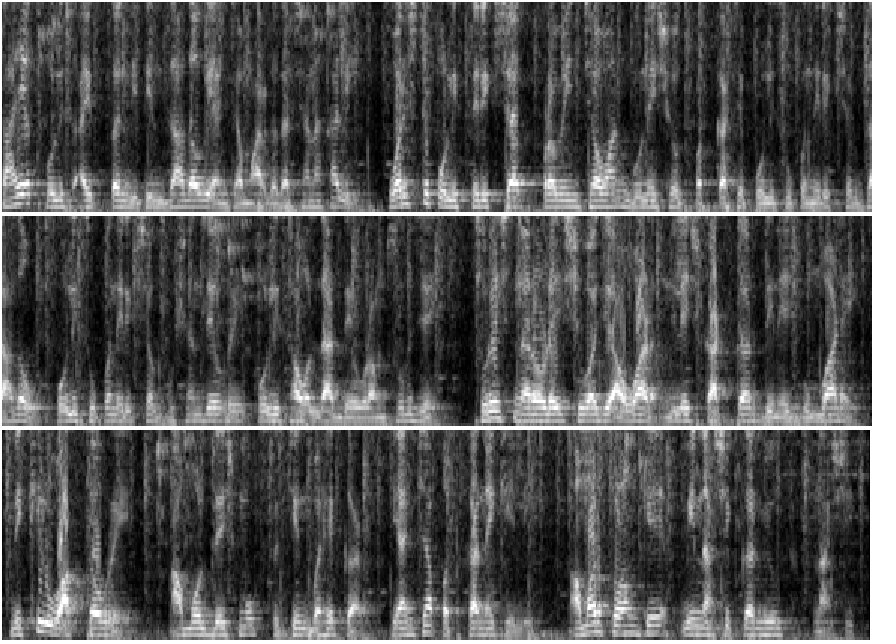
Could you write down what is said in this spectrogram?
सहाय्यक पोलीस आयुक्त नितीन जाधव यांच्या मार्गदर्शनाखाली वरिष्ठ पोलीस निरीक्षक प्रवीण चव्हाण गुन्हे शोध पथकाचे पोलीस उपनिरीक्षक जाधव पोलीस उपनिरीक्षक भूषण देवरे पोलीस हवालदार देवराम सुरजे सुरेश नरवडे शिवाजी आव्हाड निलेश काटकर दिनेश गुंबाडे निखिल वाघचौरे अमोल देशमुख सचिन बहेकर यांच्या पथकाने केली. अमर सोळंके मी नाशिककर न्यूज नाशिक.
